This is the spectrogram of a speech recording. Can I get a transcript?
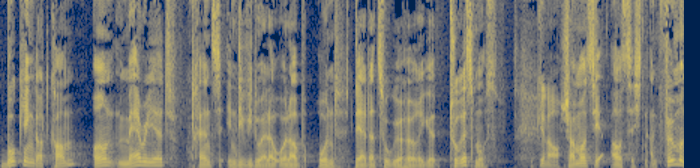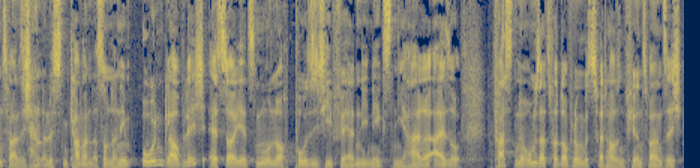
Booking.com und Marriott Trends individueller Urlaub und der dazugehörige Tourismus. Genau. Schauen wir uns die Aussichten an. 25 Analysten covern das Unternehmen unglaublich. Es soll jetzt nur noch positiv werden die nächsten Jahre. Also fast eine Umsatzverdopplung bis 2024.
